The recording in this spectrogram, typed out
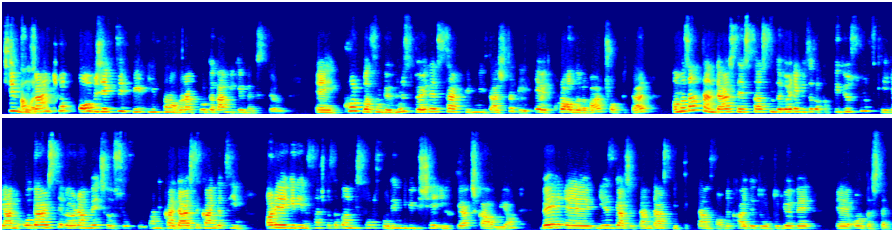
Şimdi Ama- ben çok objektif bir insan olarak burada ben bir girmek istiyorum. E, korkmasın gözünüz böyle sert bir mizaçta değil. Evet kuralları var çok güzel. Ama zaten ders esnasında öyle güzel akıp gidiyorsunuz ki yani o dersi öğrenmeye çalışıyorsunuz. Hani dersi kaynatayım, araya gireyim, saçma sapan bir soru sorayım gibi bir şeye ihtiyaç kalmıyor. Ve e, Yeliz gerçekten ders bittikten sonra kaydı durduruyor ve e, orada işte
